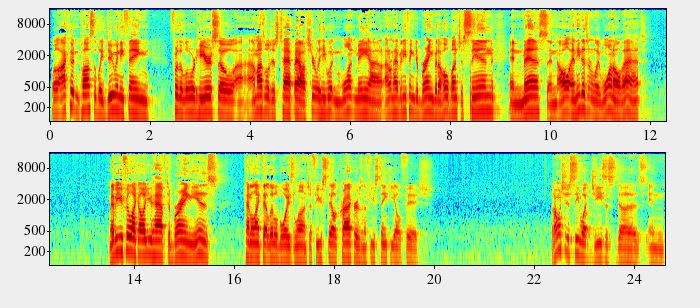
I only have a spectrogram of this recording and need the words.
well, I couldn't possibly do anything for the Lord here, so I, I, might as well just tap out. Surely He wouldn't want me. I, I, don't have anything to bring but a whole bunch of sin and mess and all, and He doesn't really want all that. Maybe you feel like all you have to bring is kind of like that little boy's lunch a few stale crackers and a few stinky old fish. But I want you to see what Jesus does in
